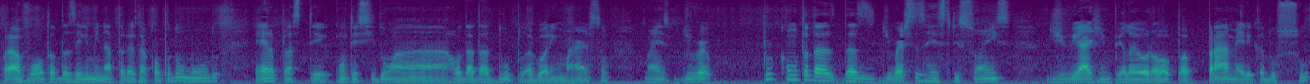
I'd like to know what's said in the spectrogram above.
para a volta das eliminatórias da Copa do Mundo. Era para ter acontecido uma rodada dupla agora em março, mas por conta das, das diversas restrições de viagem pela Europa para a América do Sul,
